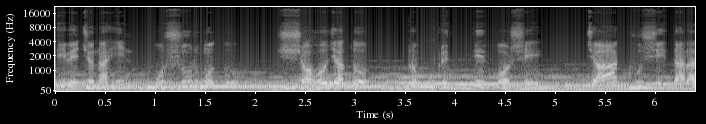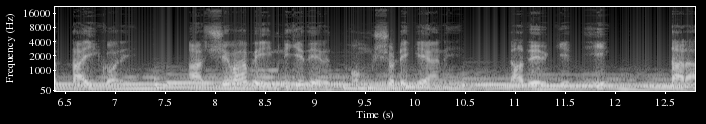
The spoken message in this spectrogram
বিবেচনাহীন পশুর মতো সহজাত প্রবৃত্তির বসে যা খুশি তারা তাই করে, আর সেভাবেই নিজেদের ধ্বংস ডেকে আনে। তাদেরকে ধিক তারা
